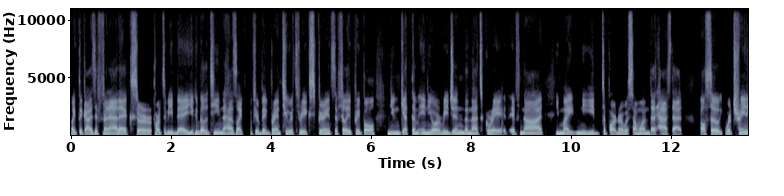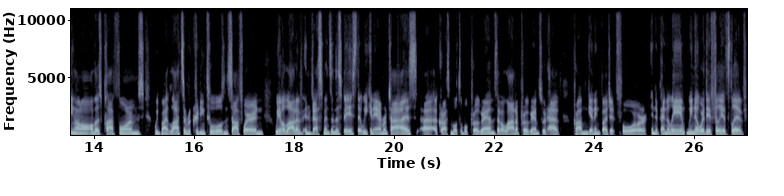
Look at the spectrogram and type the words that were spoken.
like the guys at Fanatics or parts of eBay, you can build a team that has like if you're a big brand, two or three experienced affiliate people, and you can get them in your region, then that's great. If not, you might need to partner with someone that has that. Also, we're training on all those platforms. We buy lots of recruiting tools and software, and we have a lot of investments in the space that we can amortize uh, across multiple programs that a lot of programs would have problem getting budget for independently. And we know where the affiliates live.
